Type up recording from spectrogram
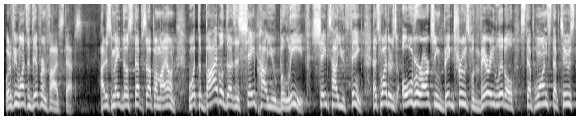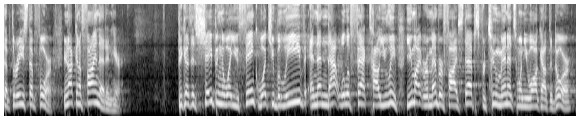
What if he wants a different five steps? I just made those steps up on my own. What the Bible does is shape how you believe, shapes how you think. That's why there's overarching big truths with very little step one, step two, step three, step four. You're not going to find that in here because it's shaping the way you think, what you believe, and then that will affect how you leave. You might remember five steps for two minutes when you walk out the door.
